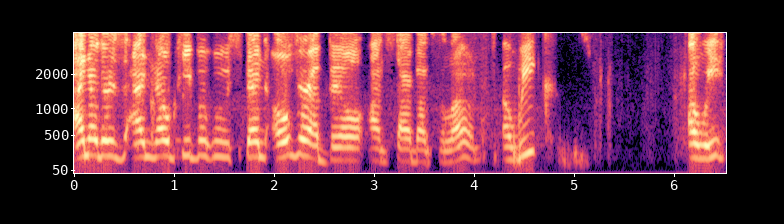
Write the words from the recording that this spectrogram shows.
I know there's I know people who spend over a bill on Starbucks alone A week? a week.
